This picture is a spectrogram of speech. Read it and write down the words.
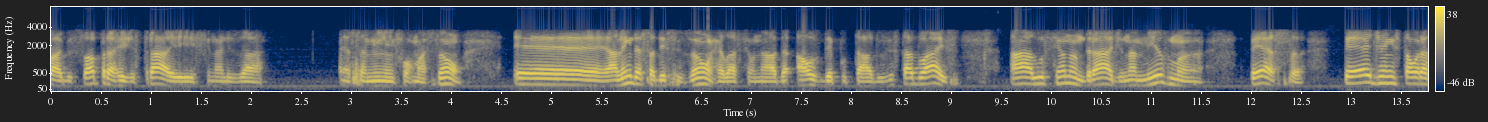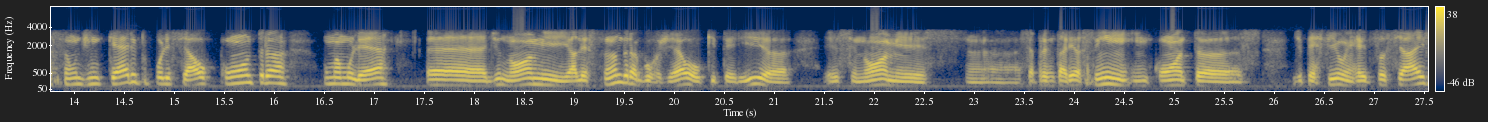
Fábio, só para registrar e finalizar essa minha informação, é, além dessa decisão relacionada aos deputados estaduais, a Luciana Andrade, na mesma peça, pede a instauração de inquérito policial contra uma mulher é, de nome Alessandra Gurgel, que teria esse nome, uh, se apresentaria assim em contas de perfil em redes sociais,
